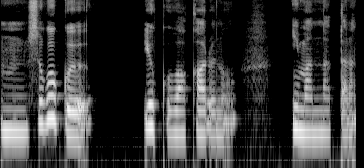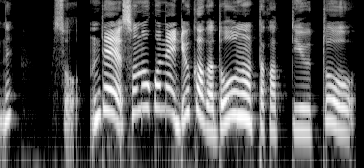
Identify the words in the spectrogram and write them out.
うん、すごくよくわかるの。今になったらね。そう。でその後ねリュカがどうなったかっていうと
